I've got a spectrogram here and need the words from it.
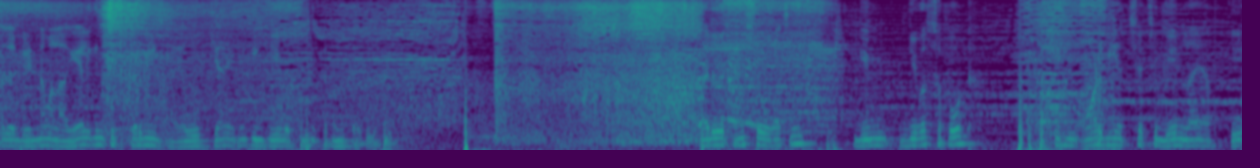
अच्छा गेंडा मल आ गया लेकिन कुछ कर नहीं पाया। वो क्या है कि गेम अपन ने खत्म कर दिया। By the way thanks for watching give give us support ताकि हम और भी अच्छे अच्छे गेम लाएँ आपके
